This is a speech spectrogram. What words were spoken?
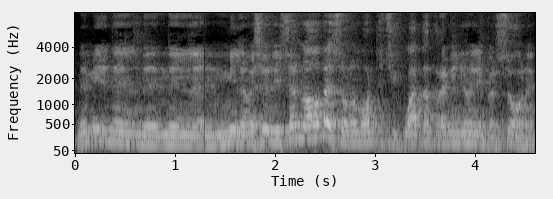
Nel, nel, nel 1919 sono morti 53 milioni di persone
